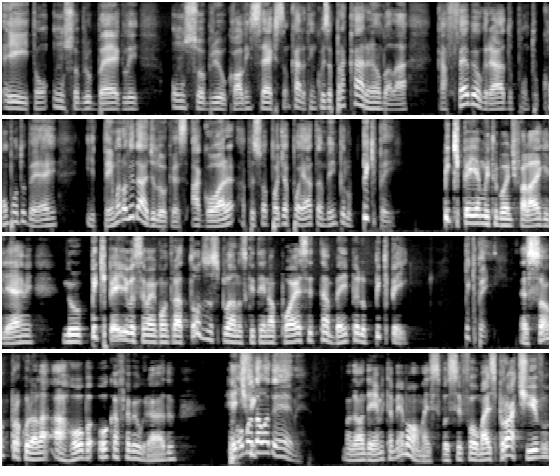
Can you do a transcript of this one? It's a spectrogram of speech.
Aiton, um sobre o Bagley, um sobre o Colin Sexton. Cara, tem coisa pra caramba lá. cafébelgrado.com.br e tem uma novidade, Lucas. Agora a pessoa pode apoiar também pelo PicPay. PicPay é muito bom de falar, Guilherme. No PicPay você vai encontrar todos os planos que tem no Apoia-se também pelo PicPay. PicPay. É só procurar lá, arroba o Café Belgrado. Retific... Ou mandar uma DM. Mandar uma DM também é bom, mas se você for mais proativo,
